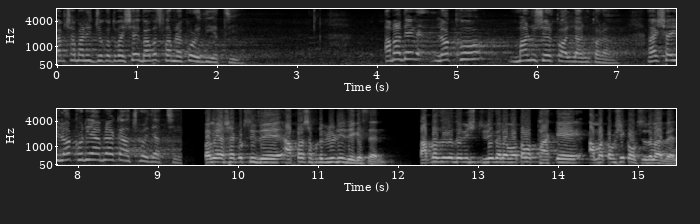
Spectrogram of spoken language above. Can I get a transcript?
ব্যবসা বাণিজ্য করতে পারে, সেই ব্যবস্থা আমরা করে দিয়েছি। আমাদের লক্ষ্য মানুষের কল্যাণ করা। আর সেই লক্ষ্য নিয়ে আমরা কাজ করে যাচ্ছি। আমি আশা করছি যে আপনারা সব ভিডিওটি দেখেছেন। আপনাদের যদি কোনো মতামত থাকে, আমাকে অবশ্যই কমেন্টে জানাবেন।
